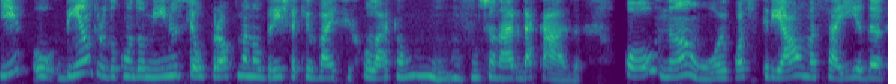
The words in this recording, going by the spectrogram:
e o, dentro do condomínio ser o próprio manobrista que vai circular, que é um, um funcionário da casa. Ou não, ou eu posso criar uma saída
